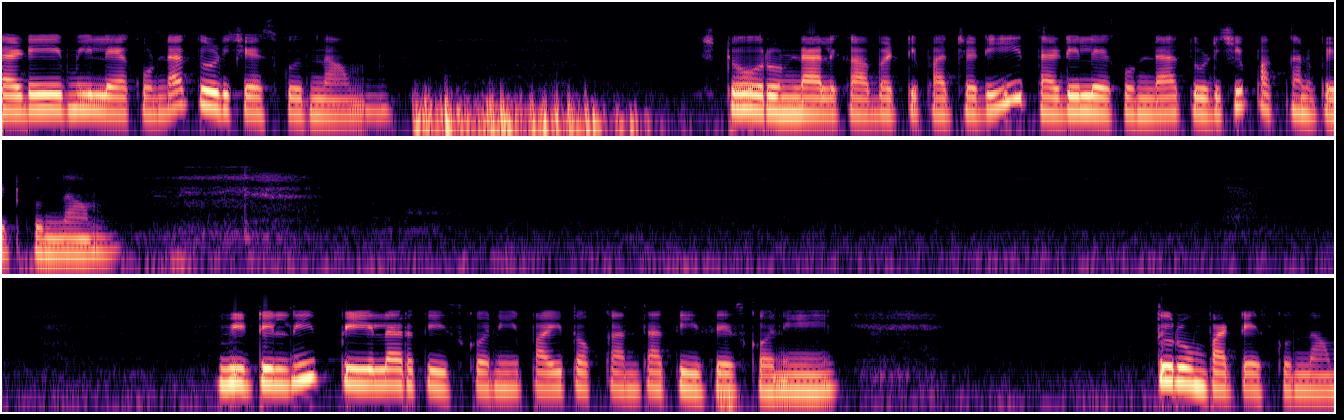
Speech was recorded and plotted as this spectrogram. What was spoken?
తడేమీ లేకుండా తుడిచేసుకుందాం స్టోర్ ఉండాలి కాబట్టి పచ్చడి తడి లేకుండా తుడిచి పక్కన పెట్టుకుందాం. వీటిల్ని పీలర్ తీసుకొని పై తొక్కంతా తీసేసుకొని తురుము పట్టేసుకుందాం.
